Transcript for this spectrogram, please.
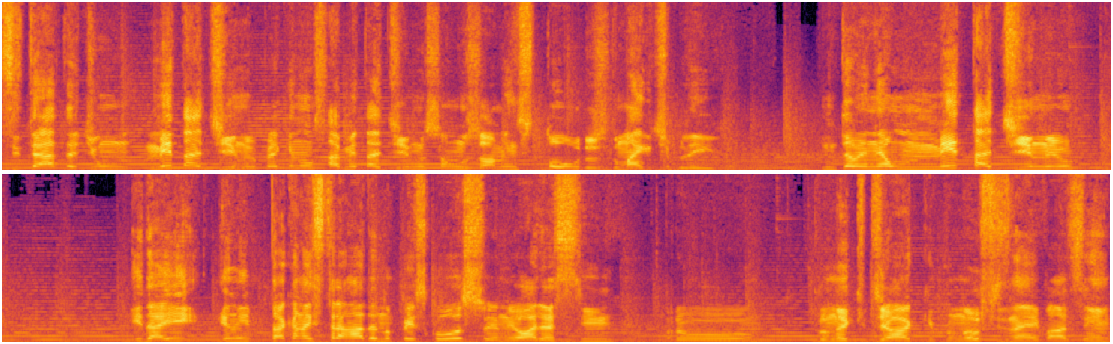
Se trata de um metadino. Pra quem não sabe, metadino são os homens touros do Might Blade. Então ele é um metadino. E daí ele dá aquela estralada no pescoço, ele olha assim pro, pro Nuck Jock, pro Nuffs, né? E fala assim:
